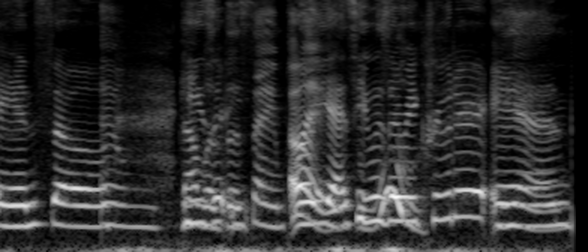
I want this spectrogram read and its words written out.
And so And that was a- the same place. Oh yes, he was a Woo. recruiter, Yeah. and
